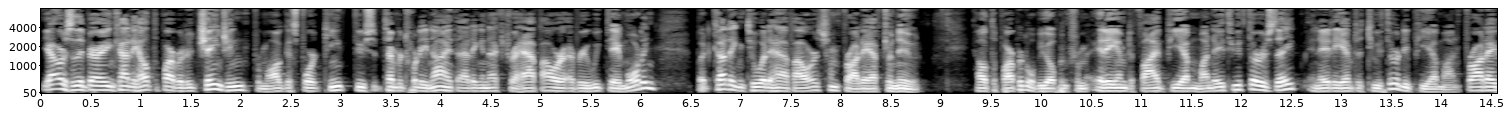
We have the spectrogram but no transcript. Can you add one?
The hours of the Berrien County Health Department are changing from August 14th through September 29th, adding an extra half hour every weekday morning, but cutting two and a half hours from Friday afternoon. Health Department will be open from 8 a.m. to 5 p.m. Monday through Thursday and 8 a.m. to 2.30 p.m. on Friday,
